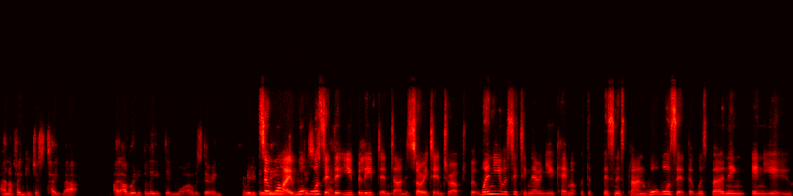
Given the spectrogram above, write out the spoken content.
And I think you just take that. I, I really believed in what I was doing. I really so why? What was plan. it that you believed in, Dan? Sorry to interrupt, but when you were sitting there and you came up with the business plan, what was it that was burning in you?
